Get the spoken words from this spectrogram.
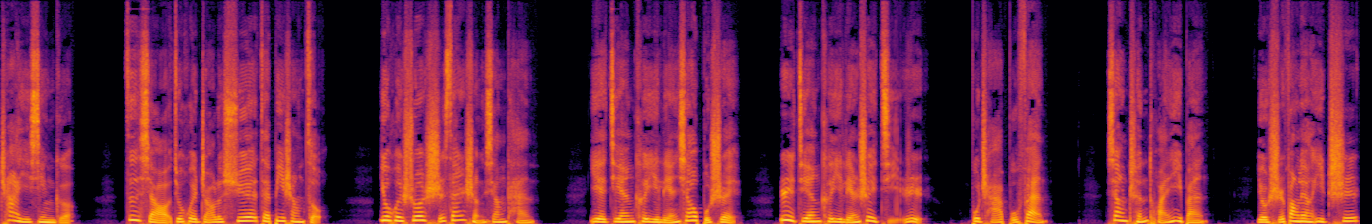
诧异性格。自小就会着了靴在壁上走，又会说十三省相谈，夜间可以连宵不睡。日间可以连睡几日，不茶不饭，像成团一般。有时放量一吃，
